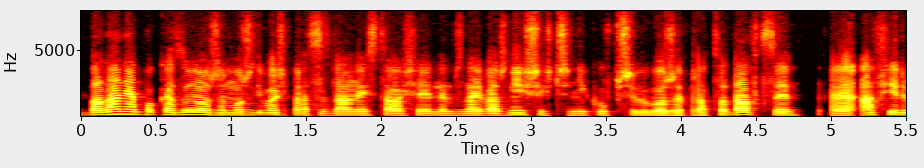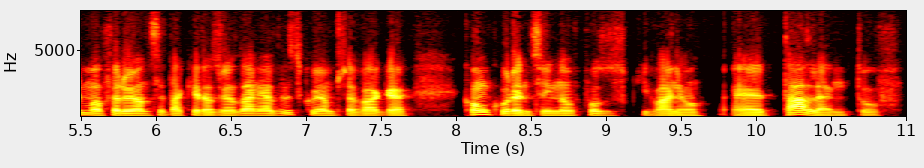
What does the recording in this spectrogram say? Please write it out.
Badania pokazują, że możliwość pracy zdalnej stała się jednym z najważniejszych czynników przy wyborze pracodawcy, a firmy oferujące takie rozwiązania zyskują przewagę konkurencyjną w pozyskiwaniu talentów.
